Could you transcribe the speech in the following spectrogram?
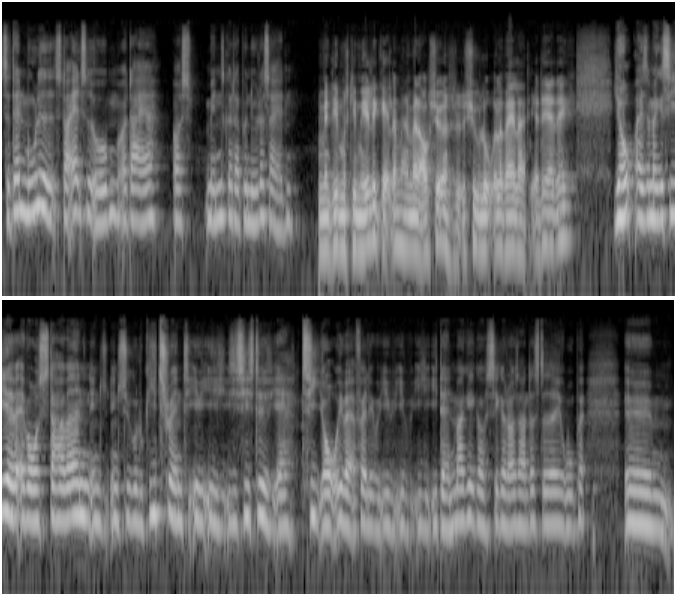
så den mulighed står altid åben, og der er også mennesker, der benytter sig af den. Men det er måske mere legalt, at man, man opsøger en psykolog, eller hvad? Eller? Ja, det er det ikke? Jo, altså man kan sige, at vores, der har været en, en, en psykologitrend i, i, i de sidste ja, 10 år i hvert fald i, i, i Danmark, ikke? og sikkert også andre steder i Europa. Øhm,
